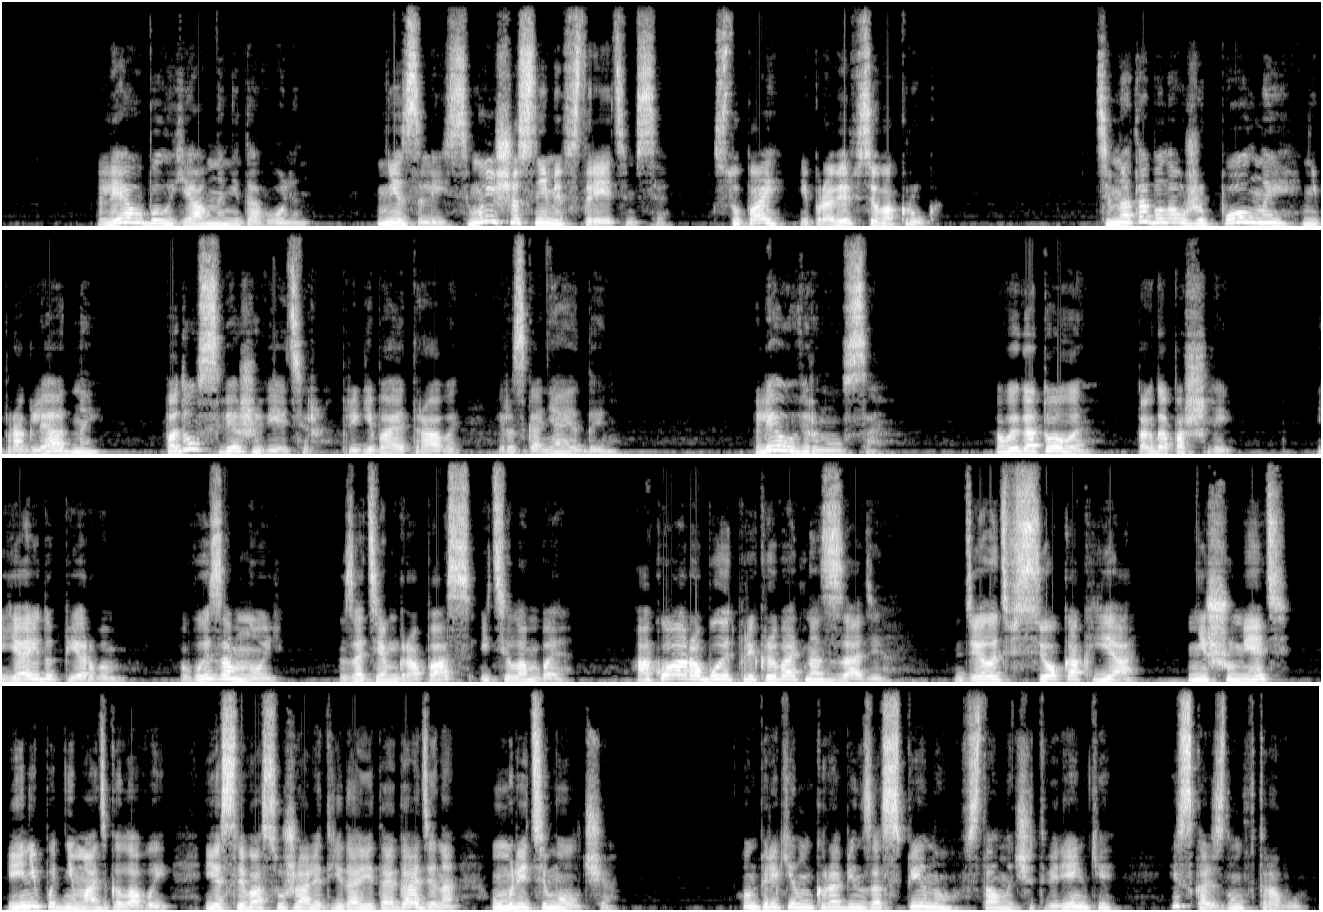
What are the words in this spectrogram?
Лео был явно недоволен. Не злись, мы еще с ними встретимся. Ступай и проверь все вокруг. Темнота была уже полной, непроглядной. Подул свежий ветер, пригибая травы и разгоняя дым. Лео вернулся. «Вы готовы? Тогда пошли. Я иду первым. Вы за мной. Затем Грапас и Тиламбе. Акуара будет прикрывать нас сзади. Делать все, как я. Не шуметь и не поднимать головы. Если вас ужалит ядовитая гадина, умрите молча». Он перекинул карабин за спину, встал на четвереньки и скользнул в траву.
